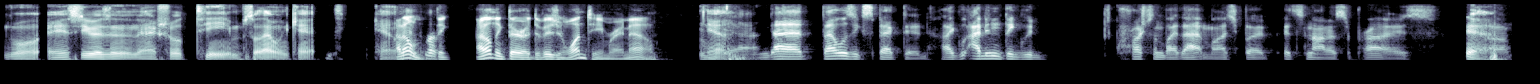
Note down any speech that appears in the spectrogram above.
Well, ASU isn't an actual team, so that one can't count. I don't think I don't think they're a Division One team right now. Yeah. Yeah, that that was expected. I I didn't think we'd crush them by that much, but it's not a surprise. Yeah. Um,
